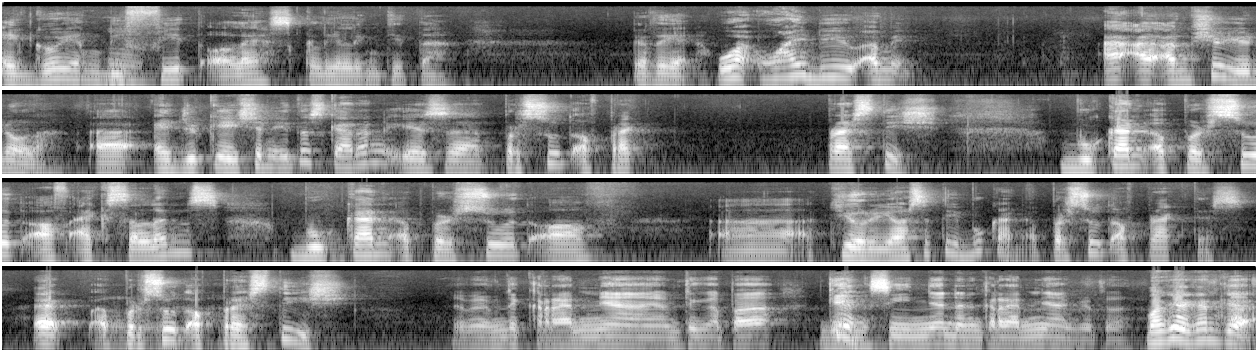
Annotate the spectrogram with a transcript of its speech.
Ego yang defeat oleh sekeliling kita. Ngerti nggak? Why, why do you I mean I, I'm sure you know lah. Uh, education itu sekarang is a pursuit of prac- prestige. Bukan a pursuit of excellence bukan a pursuit of uh, curiosity bukan. A pursuit of practice eh pursuit of prestige Ya, yang penting kerennya, yang penting apa gengsinya dan kerennya gitu. Makanya kan kayak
